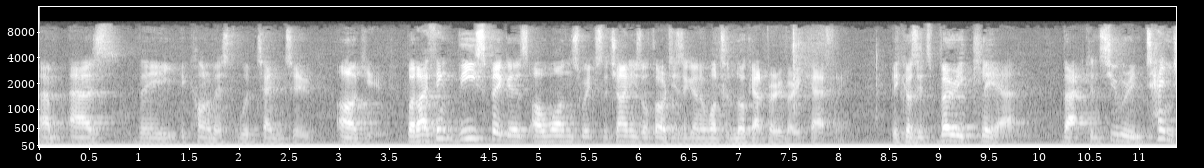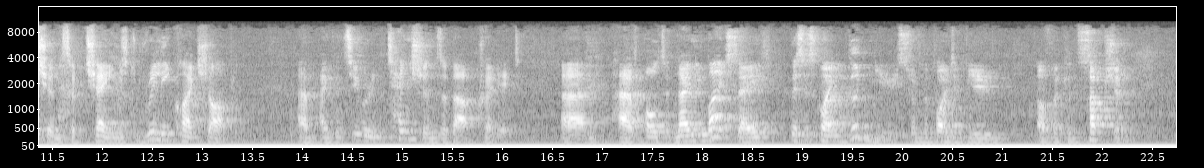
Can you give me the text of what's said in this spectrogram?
um, as the economist would tend to argue. But I think these figures are ones which the Chinese authorities are going to want to look at very, very carefully because it's very clear that consumer intentions have changed really quite sharply. Um, and consumer intentions about credit um, have altered. Now, you might say this is quite good news from the point of view of the consumption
